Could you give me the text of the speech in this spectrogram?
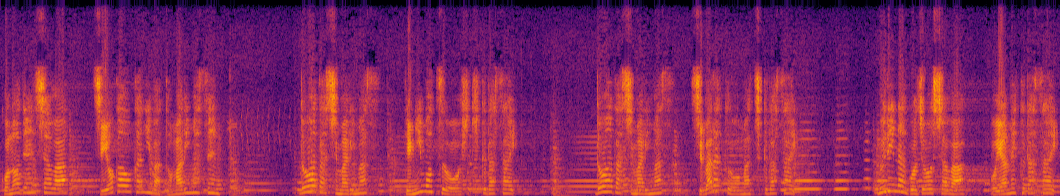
この電車は、千代ヶ丘には止まりません。ドアが閉まります。手荷物をお引きください。ドアが閉まります。しばらくお待ちください。無理なご乗車は、おやめください。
